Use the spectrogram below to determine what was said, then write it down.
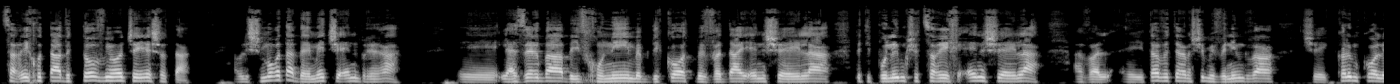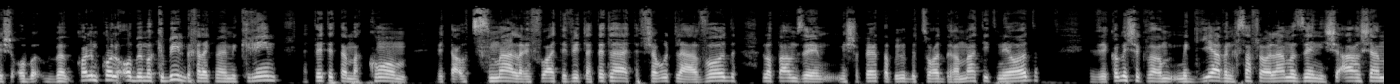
צריך אותה וטוב מאוד שיש אותה, אבל לשמור אותה באמת שאין ברירה. אה, להיעזר בה באבחונים, בבדיקות, בוודאי אין שאלה, בטיפולים כשצריך, אין שאלה, אבל אה, יותר ויותר אנשים מבינים כבר שקודם כל, יש, או, קודם כל או במקביל בחלק מהמקרים, לתת את המקום ואת העוצמה לרפואה הטבעית, לתת לה את האפשרות לעבוד, לא פעם זה משפר את הבריאות בצורה דרמטית מאוד, וכל מי שכבר מגיע ונחשף לעולם הזה נשאר שם,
